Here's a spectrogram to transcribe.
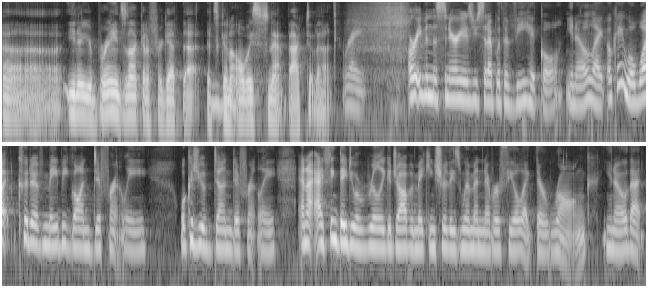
Uh, you know, your brain's not going to forget that. It's going to Mm-hmm. always snap back to that. Right. Or even the scenarios you set up with a vehicle, you know, like, okay, well, what could have maybe gone differently? What could you have done differently? And I, I think they do a really good job of making sure these women never feel like they're wrong, you know, that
